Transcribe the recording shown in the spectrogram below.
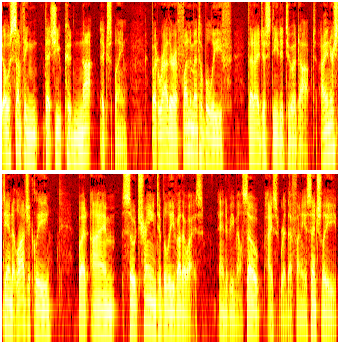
oh, something that she could not explain, but rather a fundamental belief that I just needed to adopt. I understand it logically, but I'm so trained to believe otherwise end of email. So I read that funny. Essentially,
